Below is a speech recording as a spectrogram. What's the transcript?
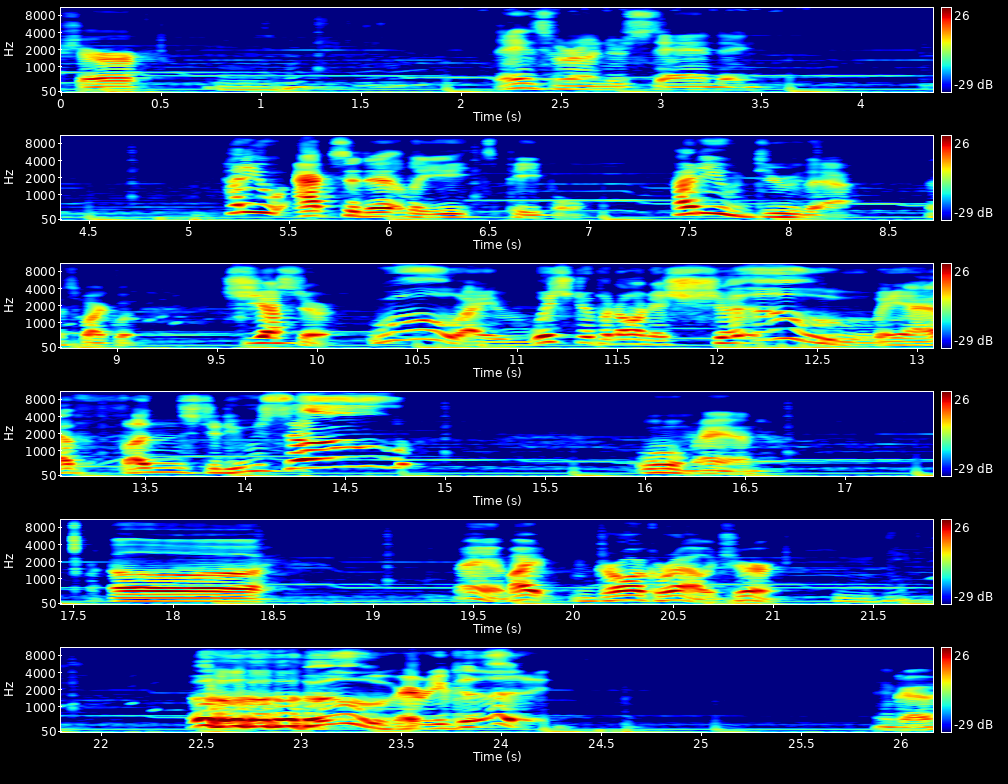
Sure. Mm-hmm. Thanks for understanding. How do you accidentally eat people? How do you do that? That's my question. Jester, Ooh, I wish to put on a show. May I have funds to do so? Ooh, man. Uh, hey, it might draw a crowd, sure. Mhm. Ooh, very good. Okay.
